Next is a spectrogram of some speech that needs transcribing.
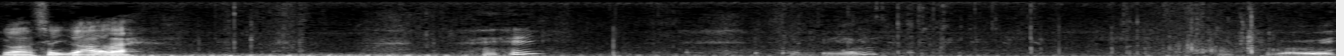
Rồi, sẽ gỡ thôi. Đếm. Gửi.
